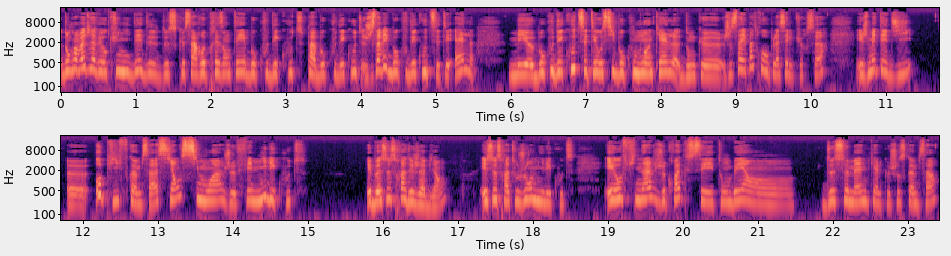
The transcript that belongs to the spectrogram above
donc en fait j'avais aucune idée de, de ce que ça représentait, beaucoup d'écoute, pas beaucoup d'écoute. Je savais que beaucoup d'écoute c'était elle, mais euh, beaucoup d'écoute c'était aussi beaucoup moins qu'elle, donc euh, je savais pas trop où placer le curseur. Et je m'étais dit, euh, au pif comme ça, si en six mois je fais 1000 écoutes, eh ben ce sera déjà bien, et ce sera toujours 1000 écoutes. Et au final je crois que c'est tombé en deux semaines, quelque chose comme ça.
